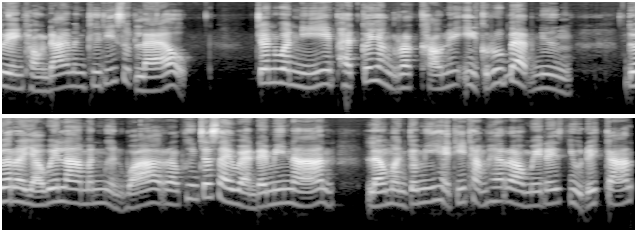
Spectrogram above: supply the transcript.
ตัวเองท้องได้มันคือที่สุดแล้ว จนวันนี้แพทก็ยังรักเขาในอีกรูปแบบหนึ่ง ด้วยระยะเวลามันเหมือนว่าเราเพิ่งจะใส่แหวนได้ไม่นาน แล้วมันก็มีเหตุที่ทำให้เราไม่ได้อยู่ด้วยกัน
